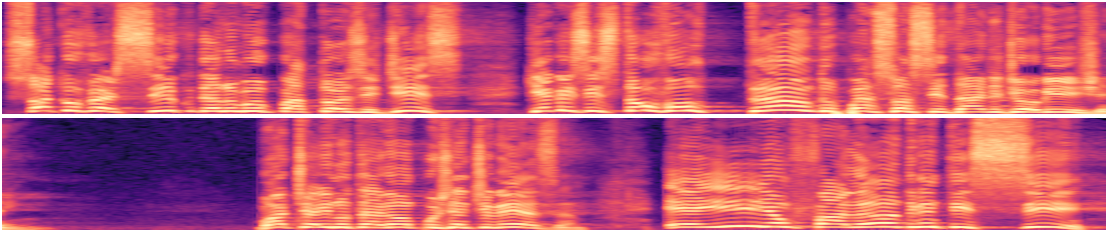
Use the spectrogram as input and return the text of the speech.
Só que o versículo de número 14 diz que eles estão voltando para a sua cidade de origem. Bote aí no telão, por gentileza. E iam falando entre si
